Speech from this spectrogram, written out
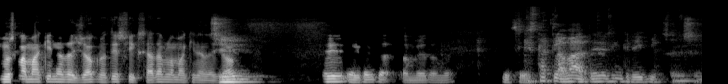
No és la màquina de joc, no t'has fixat amb la màquina de Sí, joc? Sí, exacte, també, també. Sí, sí. Està clavat, eh? És increïble. sí, sí.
